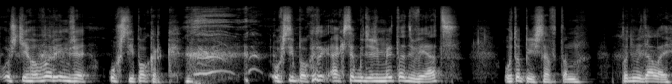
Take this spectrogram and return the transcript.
už ti hovorím, že už si pokrk. Už si pokrk, ak sa budeš metať viac, utopíš sa v tom. Poďme ďalej.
